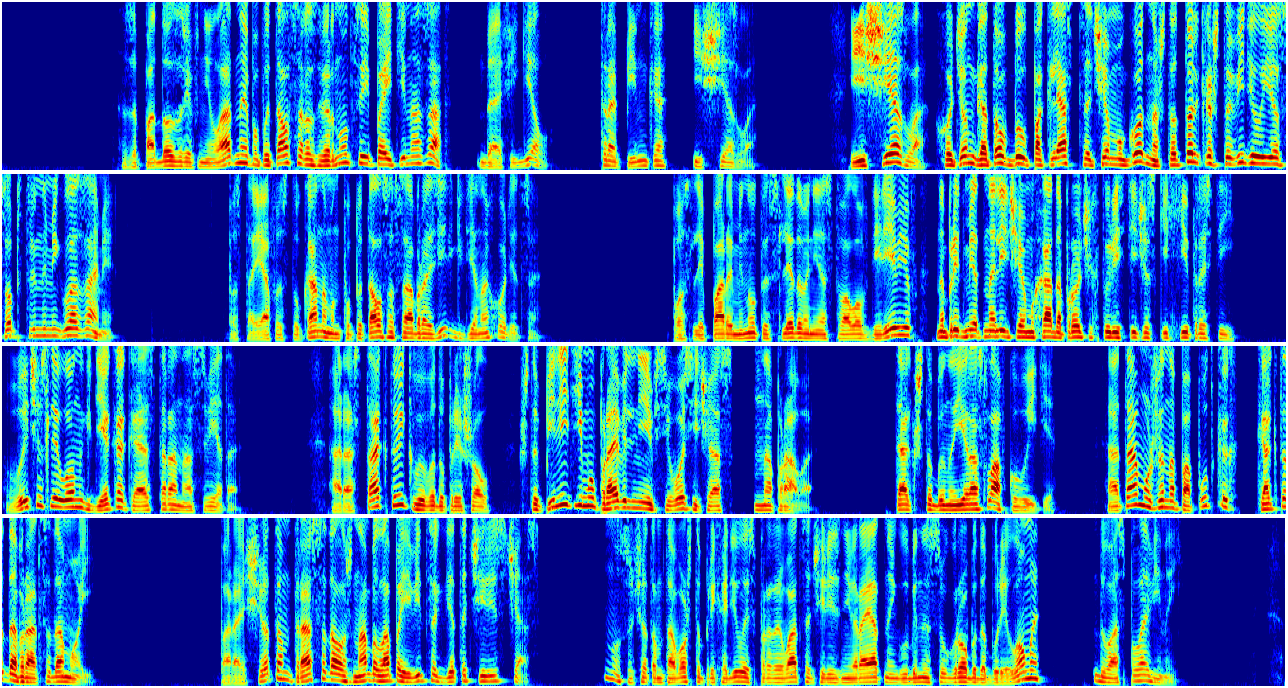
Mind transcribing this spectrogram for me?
Заподозрив неладное, попытался развернуться и пойти назад. Да офигел. Тропинка исчезла. Исчезла, хоть он готов был поклясться чем угодно, что только что видел ее собственными глазами. Постояв истуканом, он попытался сообразить, где находится. После пары минут исследования стволов деревьев на предмет наличия мха до прочих туристических хитростей, вычислил он, где какая сторона света — а раз так, то и к выводу пришел, что пилить ему правильнее всего сейчас направо. Так, чтобы на Ярославку выйти, а там уже на попутках как-то добраться домой. По расчетам, трасса должна была появиться где-то через час. Ну, с учетом того, что приходилось прорываться через невероятные глубины сугробы до буреломы, два с половиной.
